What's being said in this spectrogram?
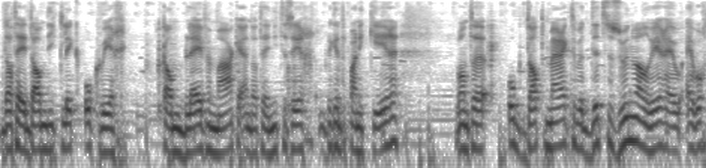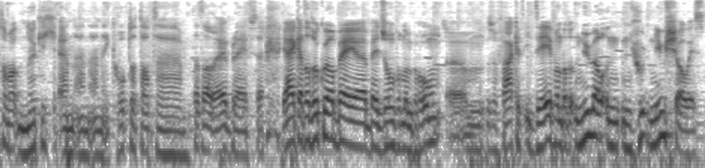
dat hij dan die klik ook weer kan blijven maken en dat hij niet te zeer begint te panikeren. Want eh, ook dat merkten we dit seizoen wel weer. Hij, hij wordt dan wat nukkig en, en, en ik hoop dat dat... eh, Dat dat uitblijft. Hè. Ja, ik had dat ook wel bij, eh, bij John van den Brom. ehm, zo vaak het idee van dat het nu wel een, een goed nieuwsshow is.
